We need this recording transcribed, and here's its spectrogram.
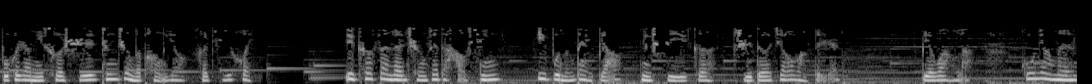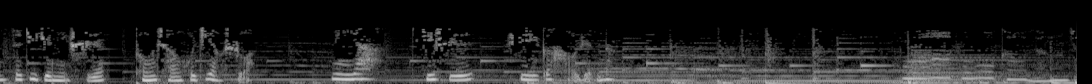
不会让你错失真正的朋友和机会。一颗泛滥成灾的好心，亦不能代表你是一个值得交往的人。别忘了，姑娘们在拒绝你时，通常会这样说：“你呀，其实是一个好人呢。”我不够冷静，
